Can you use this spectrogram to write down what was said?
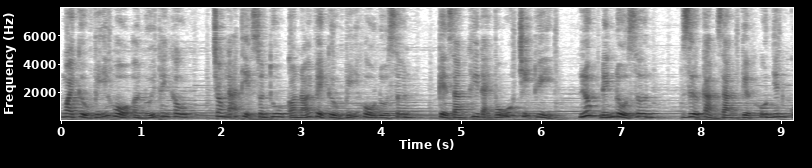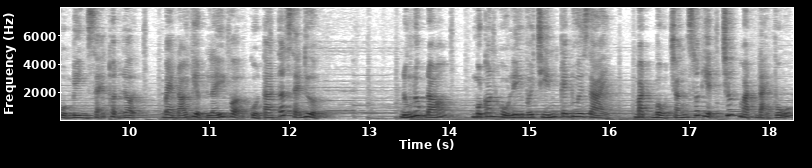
Ngoài cửu vĩ hồ ở núi Thanh Khâu, trong Lã Thị Xuân Thu có nói về cửu vĩ hồ Đồ Sơn, kể rằng khi đại vũ trị thủy, lúc đến Đồ Sơn, dự cảm rằng việc hôn nhân của mình sẽ thuận lợi, bèn nói việc lấy vợ của ta tất sẽ được. Đúng lúc đó, một con hồ ly với chín cái đuôi dài, mặt màu trắng xuất hiện trước mặt đại vũ.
